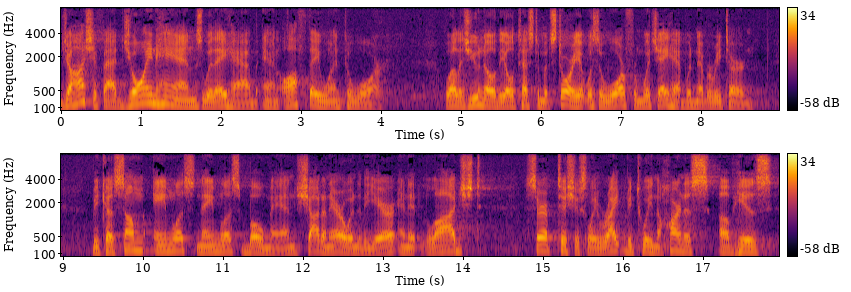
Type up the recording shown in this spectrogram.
Jehoshaphat joined hands with Ahab and off they went to war. Well, as you know the Old Testament story, it was a war from which Ahab would never return because some aimless, nameless bowman shot an arrow into the air and it lodged surreptitiously right between the harness of his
